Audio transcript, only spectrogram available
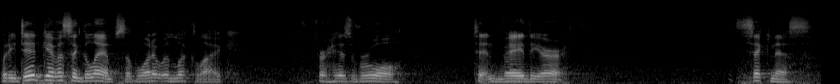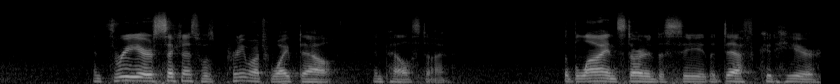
But he did give us a glimpse of what it would look like for his rule to invade the earth sickness. In three years, sickness was pretty much wiped out in Palestine. The blind started to see, the deaf could hear.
